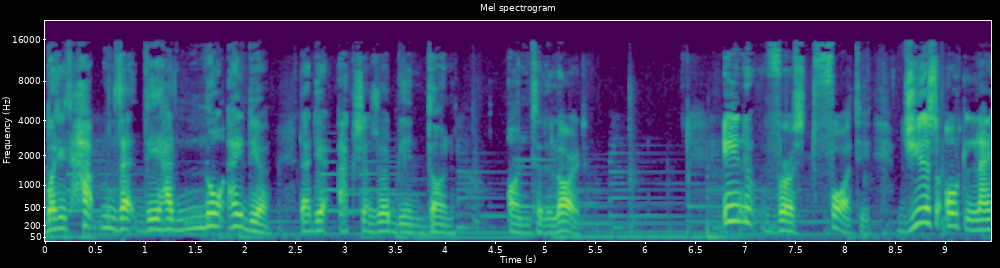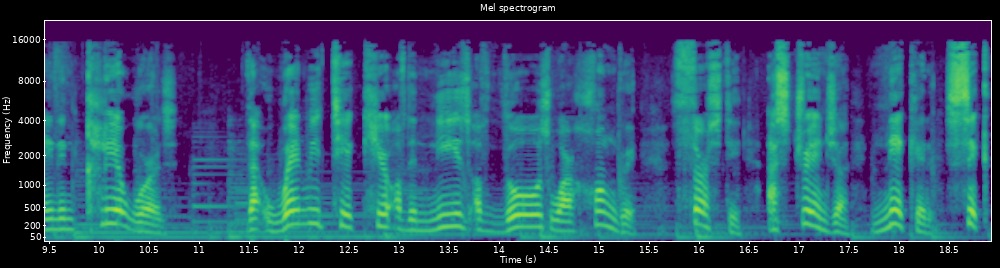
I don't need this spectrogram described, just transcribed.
but it happened that they had no idea that their actions were being done unto the Lord. In verse 40, Jesus outlined in clear words that when we take care of the needs of those who are hungry, thirsty, a stranger, naked, sick,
